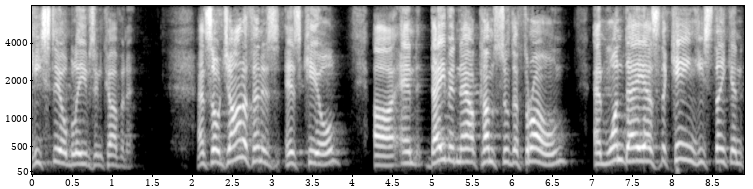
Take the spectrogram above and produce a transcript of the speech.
he still believes in covenant. And so Jonathan is, is killed, uh, and David now comes to the throne. And one day, as the king, he's thinking,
